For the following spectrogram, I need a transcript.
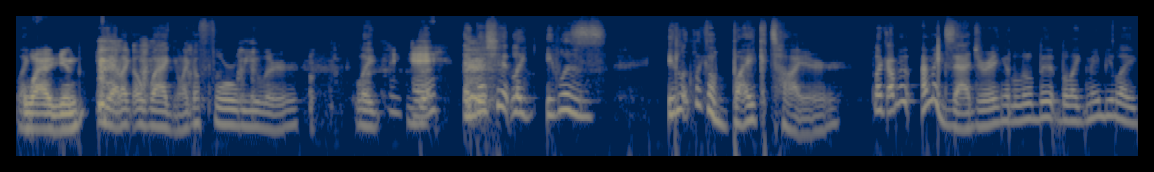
like Wagon. yeah, like a wagon, like a four wheeler, like the- and that shit like it was it looked like a bike tire like i'm i'm exaggerating it a little bit but like maybe like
